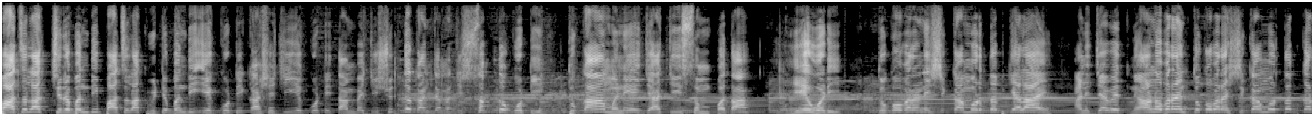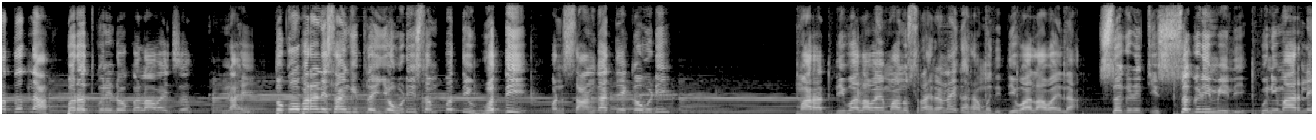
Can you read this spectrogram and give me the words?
पाच लाख चिरबंदी पाच लाख विटबंदी एक कोटी काशाची एक कोटी तांब्याची शुद्ध कांचनाची सप्त कोटी. तुका म्हणे ज्याची संपदा हे वडी. तुकोबराने शिक्कामोर्तब केलाय. आणि ज्यावेळी ज्ञानोबराने तुकोबरा शिक्कामोर्तब करतात ना परत कोणी डोकं लावायचं नाही. तुकोबराने सांगितलं एवढी संपत्ती होती पण सांगा ते कवडी मारा दिवा लावाय माणूस राहिला नाही घरामध्ये. दिवा लावायला सगळीची सगळी मेली. कुणी मारले?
